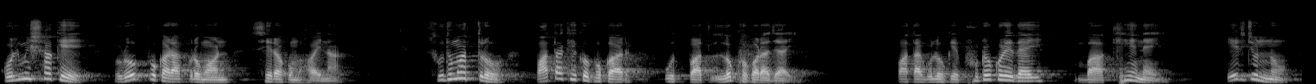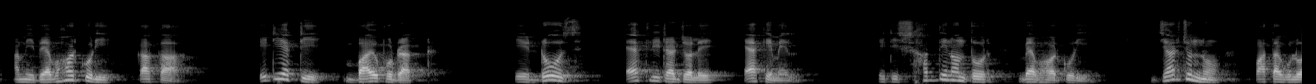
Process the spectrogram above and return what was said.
কলমি শাকে রোগ পোকার আক্রমণ সেরকম হয় না। শুধুমাত্র পাতা খেকো পোকার উৎপাত লক্ষ্য করা যায়। পাতাগুলোকে ফুটো করে দেয় বা খেয়ে নেয়। এর জন্য আমি ব্যবহার করি কাকা। এটি একটি বায়ো প্রোডাক্টের ডোজ এক লিটার জলে এক এমএল। এটি সাত দিন অন্তর ব্যবহার করি, যার জন্য পাতাগুলো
